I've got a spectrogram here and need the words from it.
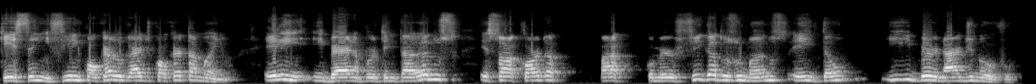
que se enfia em qualquer lugar de qualquer tamanho. Ele hiberna por 30 anos e só acorda para comer fígados humanos e então hibernar de novo.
